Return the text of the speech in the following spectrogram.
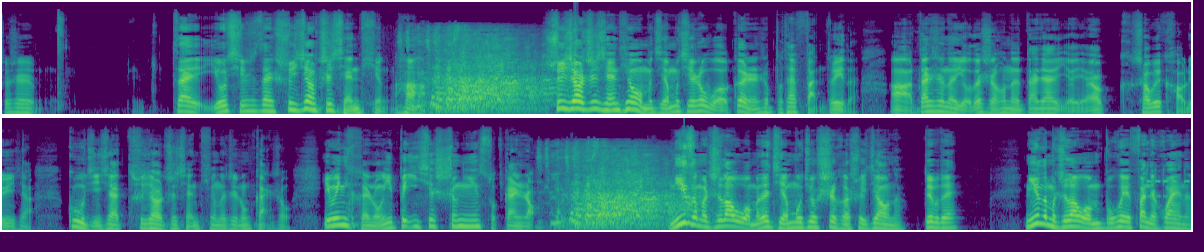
就是。在，尤其是在睡觉之前听哈，睡觉之前听我们节目，其实我个人是不太反对的啊。但是呢，有的时候呢，大家也也要稍微考虑一下，顾及一下睡觉之前听的这种感受，因为你很容易被一些声音所干扰。你怎么知道我们的节目就适合睡觉呢？对不对？你怎么知道我们不会犯点坏呢？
